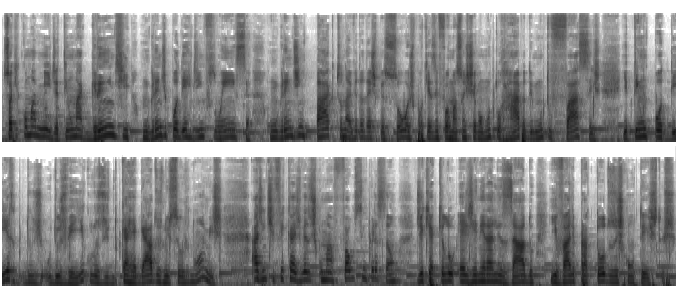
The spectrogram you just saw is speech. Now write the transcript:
Só que como a mídia tem uma grande, um grande poder de influência, um grande impacto na vida das pessoas, porque as informações chegam muito rápido e muito fáceis e tem um poder dos, dos veículos carregados nos seus nomes, a gente fica às vezes com uma falsa impressão de que aquilo é generalizado e vale para todos os contextos.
